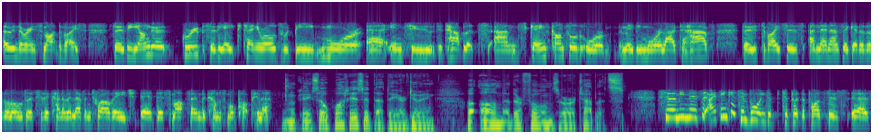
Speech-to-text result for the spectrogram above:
own their own smart device. So the younger group, so the 8 to 10 year olds, would be more uh, into tablets and games consoles, or maybe more allowed to have those devices. And then as they get a little older to the kind of 11, 12 age, the, the smartphone becomes more popular. Okay, so what is it that they are doing uh, on their phones or tablets? So, I mean, I think it's important to, to put the positives uh,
